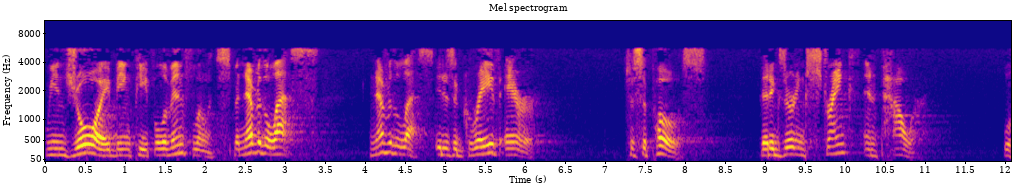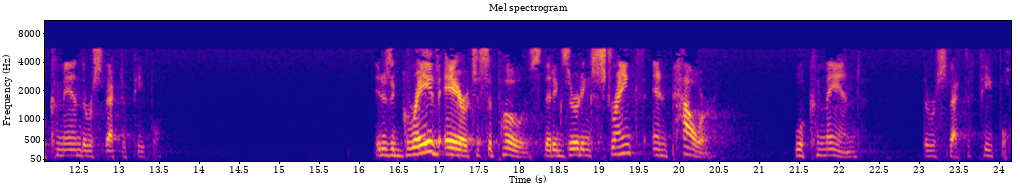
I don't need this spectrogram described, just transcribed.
We enjoy being people of influence. But nevertheless, nevertheless, it is a grave error to suppose that exerting strength and power will command the respect of people. It is a grave error to suppose that exerting strength and power will command the respect of people.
